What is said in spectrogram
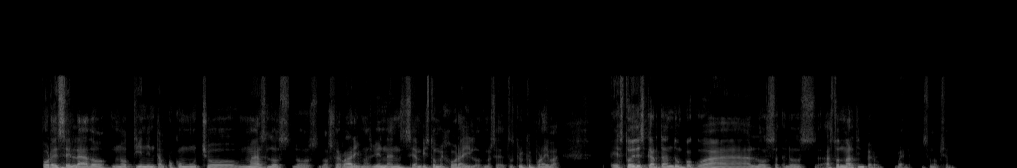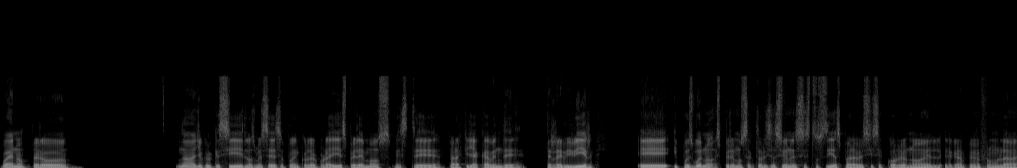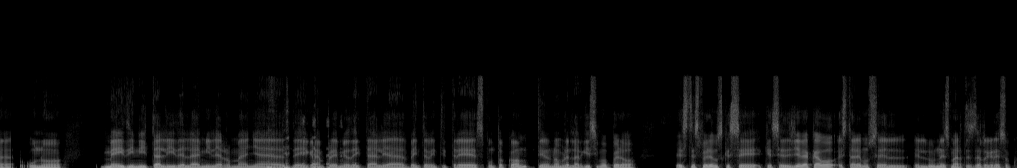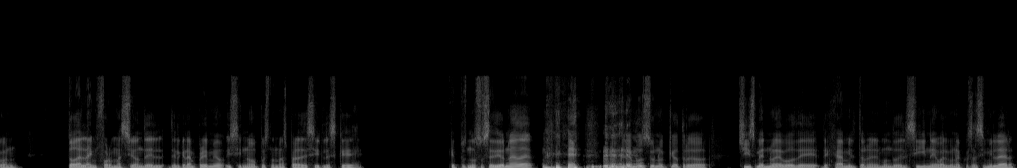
por ese lado no tienen tampoco mucho más los, los, los Ferrari, más bien se han visto mejor ahí los Mercedes. Entonces creo que por ahí va. Estoy descartando un poco a los, los Aston Martin, pero bueno, es una opción. Bueno, pero no, yo creo que sí, los Mercedes se pueden colar por ahí, esperemos, este, para que ya acaben de, de revivir. Eh, y pues bueno, esperemos actualizaciones estos días para ver si se corre o no el, el Gran Premio de Fórmula 1 Made in Italy de la Emilia Romagna de Gran Premio de Italia 2023.com. Tiene un nombre larguísimo, pero este, esperemos que se, que se lleve a cabo. Estaremos el, el lunes, martes de regreso con toda la información del, del Gran Premio y si no, pues nomás para decirles que, que pues no sucedió nada. Tendremos uno que otro chisme nuevo de, de Hamilton en el mundo del cine o alguna cosa similar.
